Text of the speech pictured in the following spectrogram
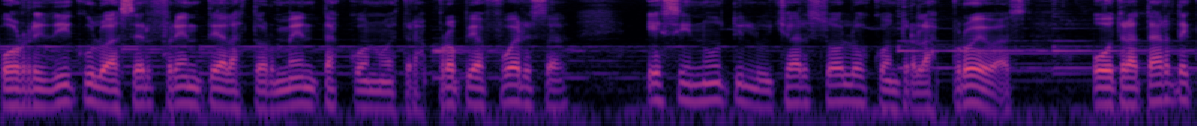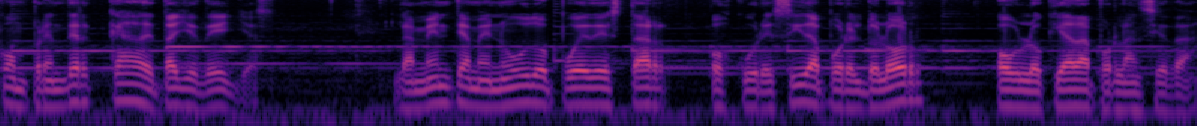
o ridículo hacer frente a las tormentas con nuestras propias fuerzas, es inútil luchar solos contra las pruebas o tratar de comprender cada detalle de ellas. La mente a menudo puede estar oscurecida por el dolor o bloqueada por la ansiedad.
